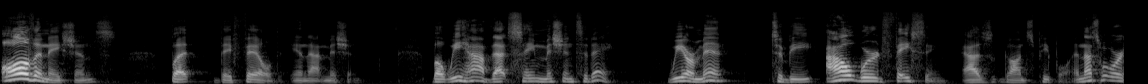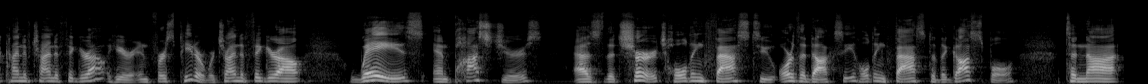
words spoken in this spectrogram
all the nations, but they failed in that mission. But we have that same mission today. We are meant to be outward facing as God's people. And that's what we're kind of trying to figure out here in 1 Peter. We're trying to figure out ways and postures as the church holding fast to orthodoxy, holding fast to the gospel, to not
